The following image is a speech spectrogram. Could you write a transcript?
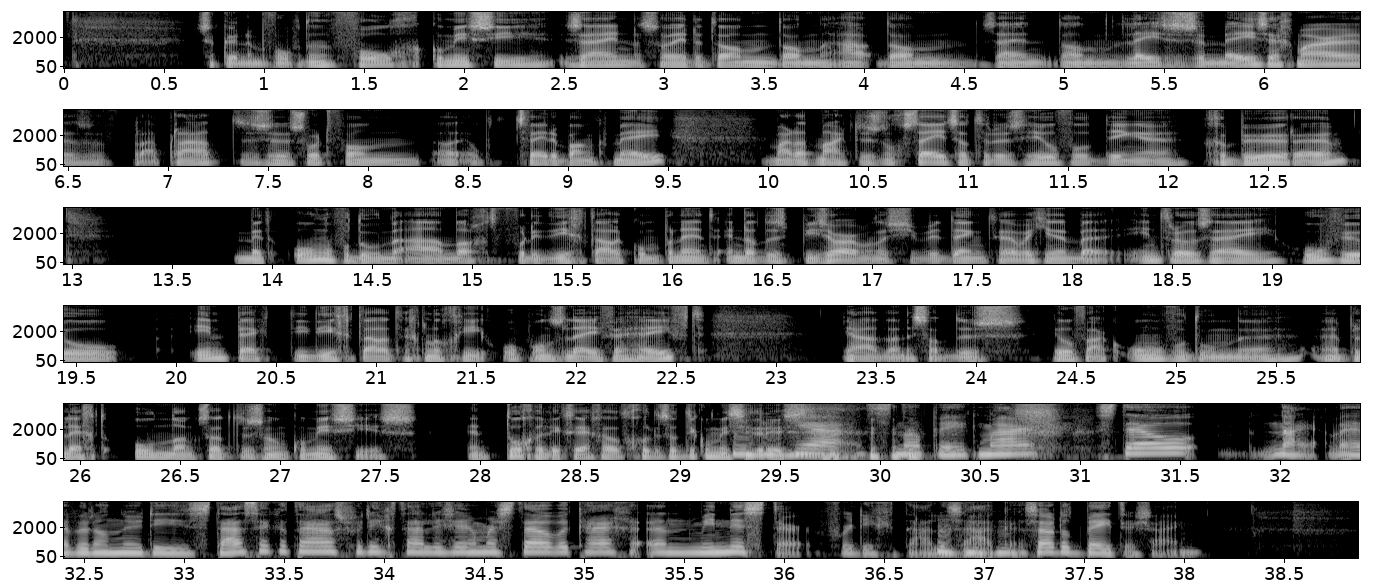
Ze kunnen bijvoorbeeld een volgcommissie zijn, dat heet het dan. Dan, dan, zijn, dan lezen ze mee, zeg maar. Praten ze een soort van eh, op de tweede bank mee. Maar dat maakt dus nog steeds dat er dus heel veel dingen gebeuren met onvoldoende aandacht voor de digitale component. En dat is bizar, want als je bedenkt, hè, wat je bij intro zei, hoeveel impact die digitale technologie op ons leven heeft, ja, dan is dat dus heel vaak onvoldoende eh, belegd, ondanks dat er zo'n commissie is. En toch wil ik zeggen dat het goed is dat die commissie er is. Ja, snap ik. Maar stel, nou ja, we hebben dan nu die staatssecretaris voor digitalisering, maar stel we krijgen een minister voor digitale mhm. zaken. Zou dat beter zijn?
